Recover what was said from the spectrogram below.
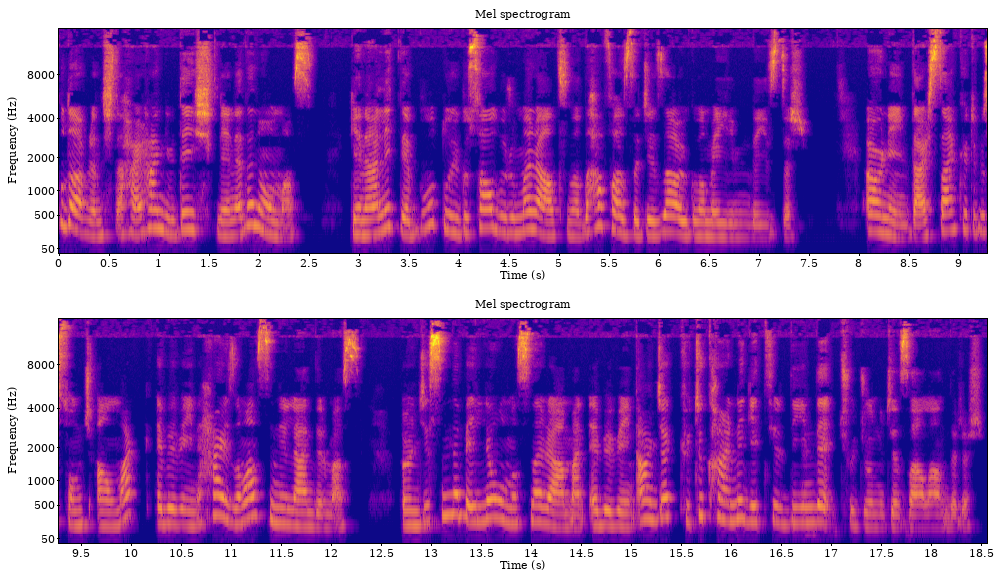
bu davranışta herhangi bir değişikliğe neden olmaz. Genellikle bu duygusal durumlar altına daha fazla ceza uygulama eğilimindeyizdir. Örneğin dersten kötü bir sonuç almak ebeveyni her zaman sinirlendirmez. öncesinde belli olmasına rağmen ebeveyn ancak kötü karne getirdiğinde çocuğunu cezalandırır.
